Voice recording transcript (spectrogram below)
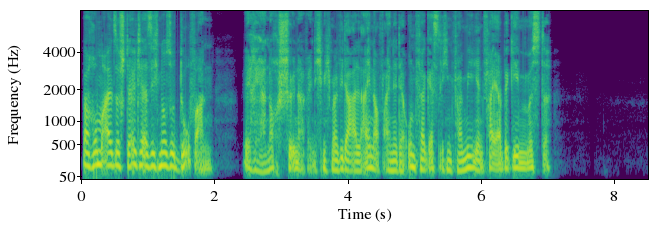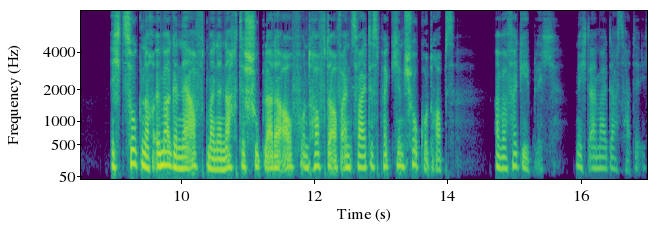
Warum also stellte er sich nur so doof an? Wäre ja noch schöner, wenn ich mich mal wieder allein auf eine der unvergesslichen Familienfeier begeben müsste. Ich zog noch immer genervt meine Nachttischschublade auf und hoffte auf ein zweites Päckchen Schokodrops, aber vergeblich. Nicht einmal das hatte ich.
